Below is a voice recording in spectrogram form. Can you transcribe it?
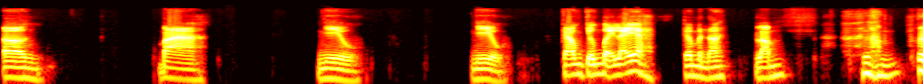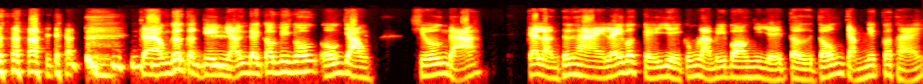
ơn bà nhiều nhiều. Cái ông chuẩn bị lấy à. Cái mình nói, lắm lắm. Cái ông rất là kiên nhẫn để có miếng uống uống chồng. Sướng đã cái lần thứ hai lấy bất kỳ gì cũng làm ibon bon như vậy từ tốn chậm nhất có thể.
